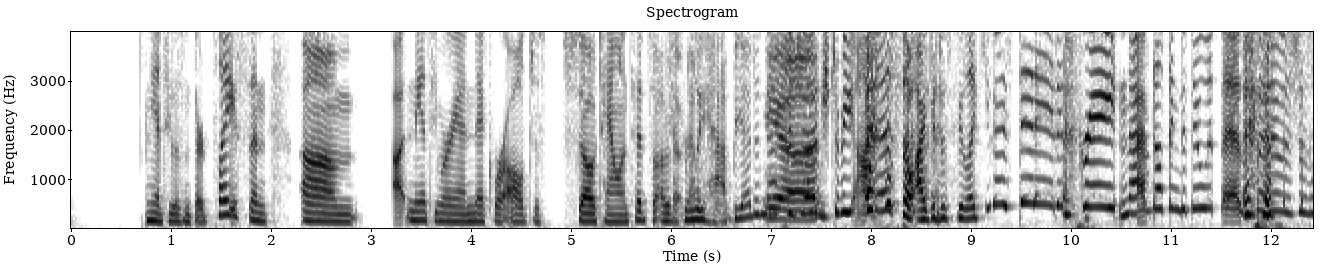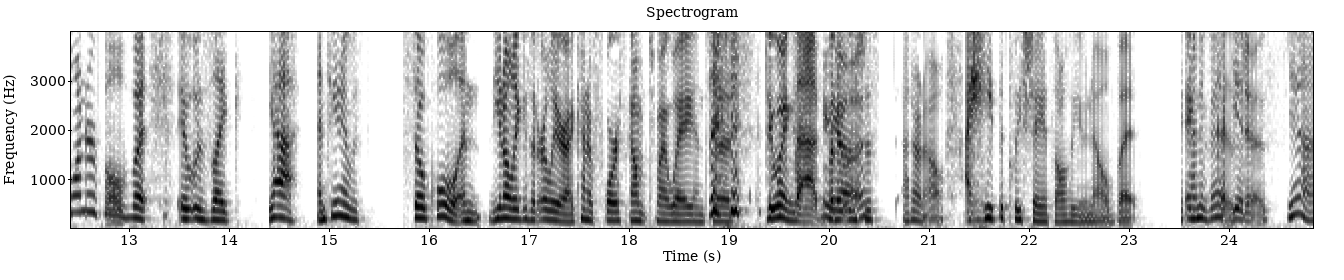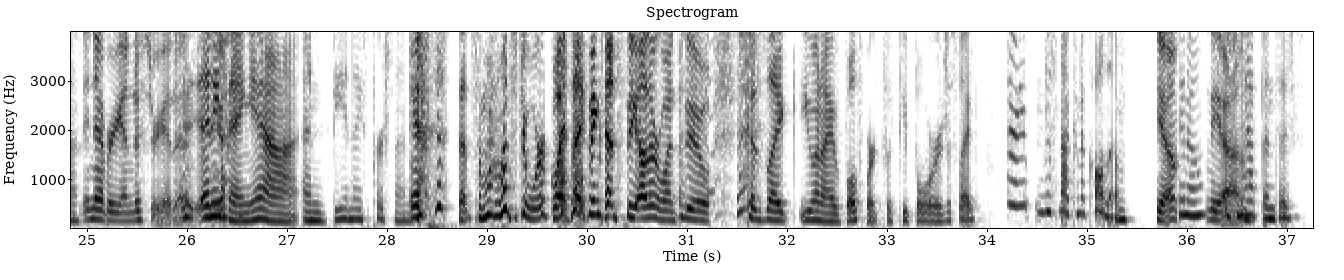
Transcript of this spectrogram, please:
Nancy was in third place, and um, uh, Nancy, Maria, and Nick were all just so talented. So I was So really talented. happy I didn't have to judge, to be honest. So I could just be like, "You guys did it! It's great!" And I have nothing to do with this, and it was just wonderful. But it was like, yeah, and Tina was so cool. And you know, like I said earlier, I kind of Forrest Gumped my way into doing that. But it was just I don't know. I hate the cliche "it's all who you know," but it kind of is. It is. Yeah. In every industry, it is. Anything, yeah. and be a nice person Yeah. that someone wants to work with. I think that's the other one too, because like you and I have both worked with people who are just like, all right, I'm just not going to call them. Yeah. You know, Yeah. something happens. I just,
